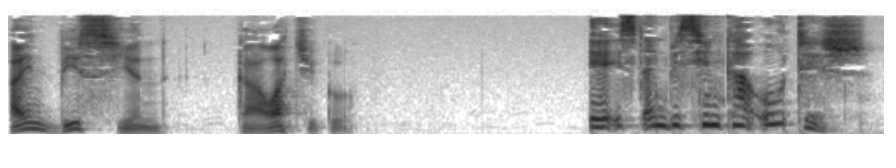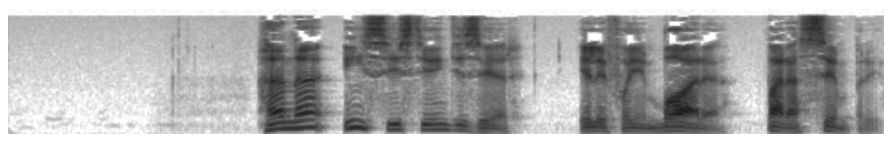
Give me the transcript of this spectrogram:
ein bisschen, caótico. Er ist ein bisschen chaotisch. Hannah insiste em dizer: ele foi embora para sempre.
